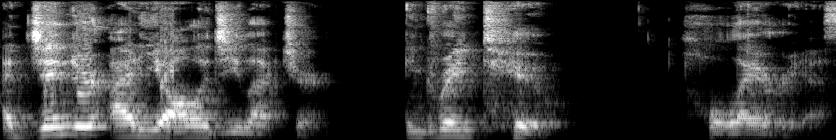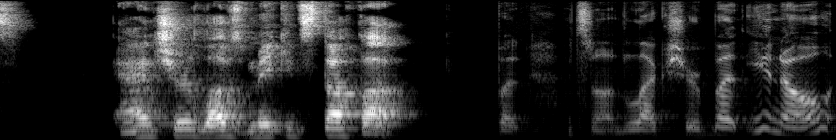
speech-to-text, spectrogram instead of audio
a gender ideology lecture in grade two. Hilarious. Anne sure loves making stuff up. But it's not a lecture, but you know,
